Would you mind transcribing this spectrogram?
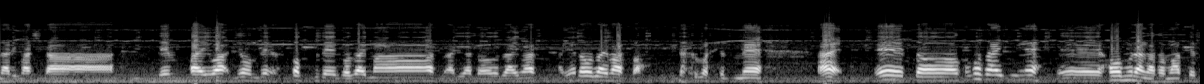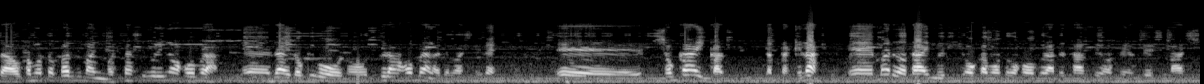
なりました。連敗は4でストップでございます。ありがとうございます。ありがとうございます。といったところですね。はい。えーっと、ここ最近ね、えーホームランが止まってた岡本和真にも久しぶりのホームラン、えー第6号のツーランホームランが出ましてね、えー初回かだったっけな、えー丸のタイムリー、岡本のホームランで3点を先制しまし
